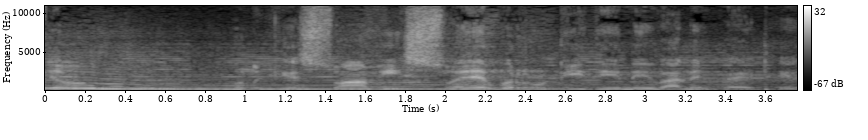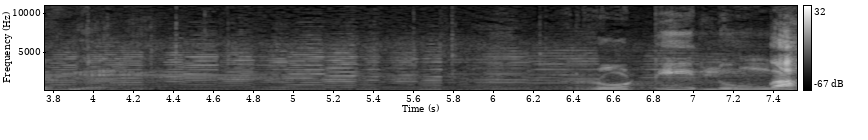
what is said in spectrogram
क्यों? उनके स्वामी स्वयं रोटी देने वाले बैठे हुए हैं। रोटी लूँगा,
